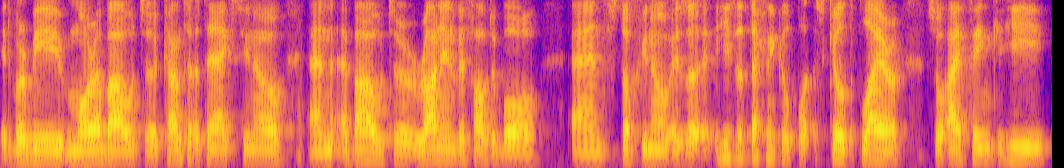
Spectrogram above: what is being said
it will be more about uh, counter attacks. You know, and about uh, running without the ball. And Stoch, you know, is a he's a technical pl- skilled player, so I think he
